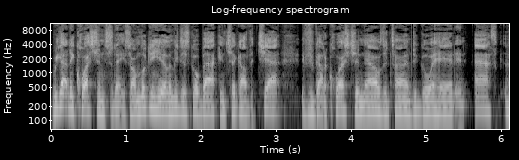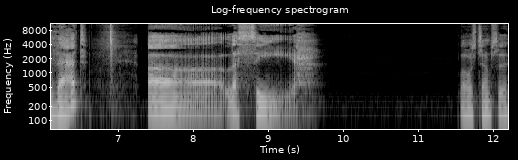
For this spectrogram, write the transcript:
We got any questions today? So I'm looking here. Let me just go back and check out the chat. If you've got a question, now's the time to go ahead and ask that. Uh, let's see. Lowest temp. Uh,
